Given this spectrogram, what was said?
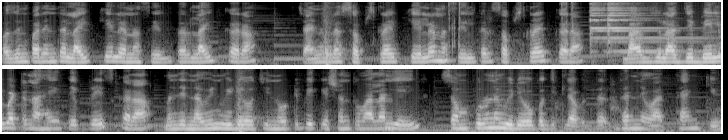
अजूनपर्यंत लाईक केलं नसेल तर लाईक करा. चॅनलला सबस्क्राईब केलं नसेल तर सबस्क्राईब करा. बाजूला जे बेल बटन आहे ते प्रेस करा. म्हणजे नवीन व्हिडिओची नोटिफिकेशन तुम्हाला येईल. संपूर्ण व्हिडिओ बघितल्याबद्दल धन्यवाद. थँक्यू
